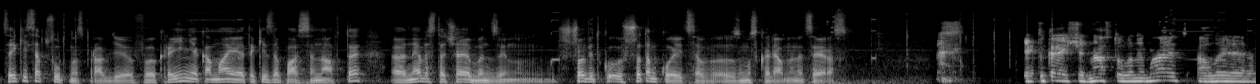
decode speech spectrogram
Це якийсь абсурд насправді в країні, яка має такі запаси нафти, е, не вистачає бензину. Що від що там коїться з москалями на цей раз? Як то кажуть, що нафту вони мають, але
